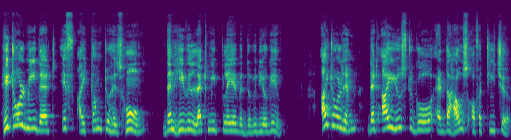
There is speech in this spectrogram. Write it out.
He told me that if I come to his home, then he will let me play with the video game. I told him that I used to go at the house of a teacher.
